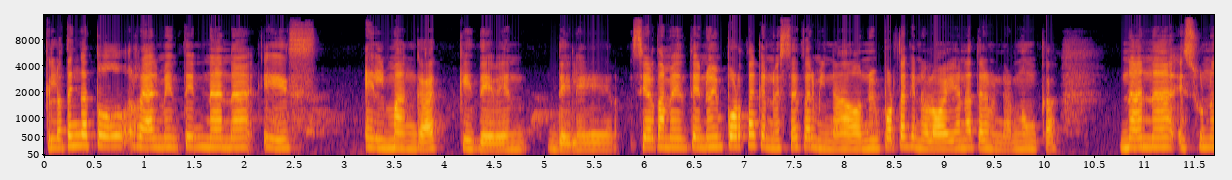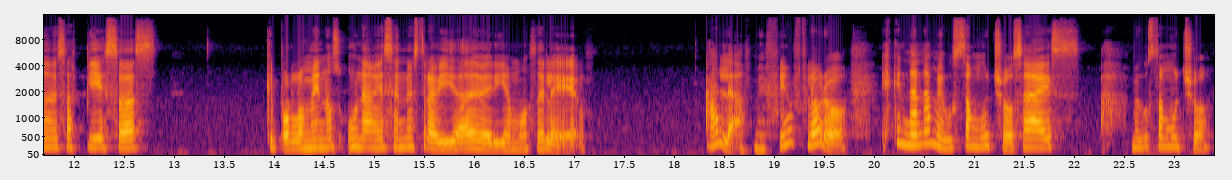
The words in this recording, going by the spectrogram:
que lo tenga todo, realmente Nana es el manga que deben de leer. Ciertamente no importa que no esté terminado, no importa que no lo vayan a terminar nunca. Nana es una de esas piezas que por lo menos una vez en nuestra vida deberíamos de leer. ¡Hala! Me fui en floro. Es que Nana me gusta mucho, o sea, es... Ah, me gusta mucho.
